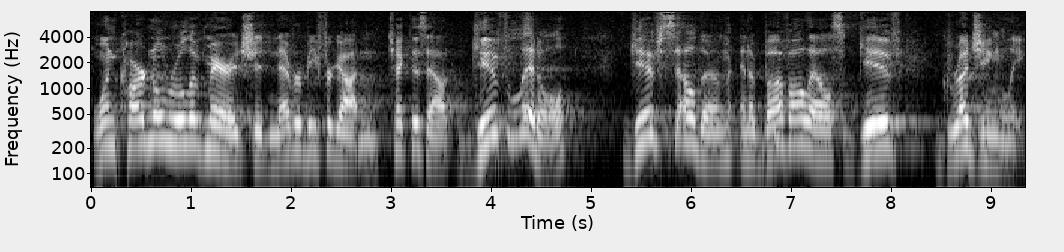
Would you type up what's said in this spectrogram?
One cardinal rule of marriage should never be forgotten. Check this out give little, give seldom, and above all else, give grudgingly.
